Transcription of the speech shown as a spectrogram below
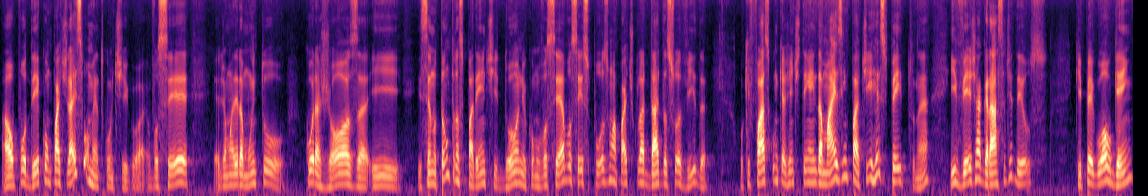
ao poder compartilhar esse momento contigo. Você, é de uma maneira muito corajosa e, e sendo tão transparente e idôneo como você é, você expôs uma particularidade da sua vida. O que faz com que a gente tenha ainda mais empatia e respeito, né? E veja a graça de Deus que pegou alguém,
